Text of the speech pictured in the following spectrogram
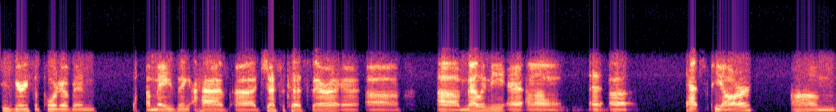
She's very supportive and amazing. I have uh, Jessica, Sarah, and uh, uh, Melanie at uh, at uh, Cats PR. Um,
